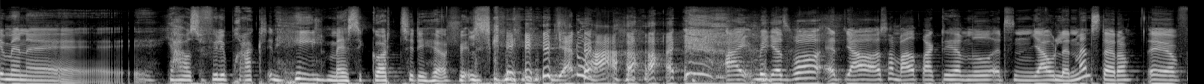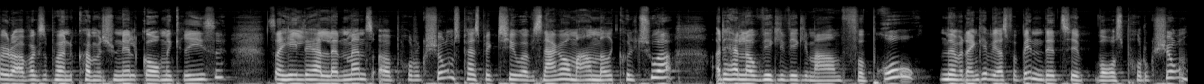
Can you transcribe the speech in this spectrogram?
Jamen, øh, jeg har jo selvfølgelig bragt en hel masse godt til det her fællesskab. ja, du har. Ej, men jeg tror, at jeg også har meget bragt det her med, at sådan, jeg er jo landmandsdatter. Øh, jeg føler opvokset på en konventionel gård med grise. Så hele det her landmands- og produktionsperspektiv, og vi snakker jo meget om madkultur, og det handler jo virkelig, virkelig meget om forbrug, men hvordan kan vi også forbinde det til vores produktion,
